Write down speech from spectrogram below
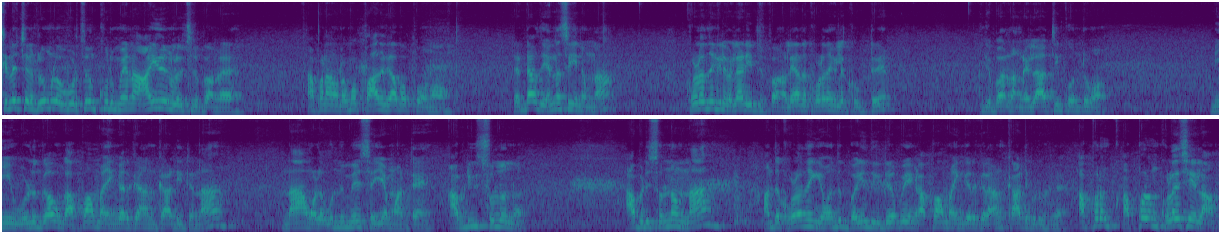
சின்ன சின்ன ரூமில் ஒவ்வொருத்தரும் கூர்மையான ஆயுதங்கள் வச்சுருப்பாங்க. அப்போ நாம் ரொம்ப பாதுகாப்பாக போகணும். ரெண்டாவது என்ன செய்யணும்னா குழந்தைகள் விளையாடிட்டு இருப்பாங்க இல்லையா? அந்த குழந்தைங்களை கூப்பிட்டு இங்கே பாரு நாங்கள் எல்லாத்தையும் கொண்டுருவோம் நீ ஒழுங்காக உங்கள் அப்பா அம்மா எங்கே இருக்கான்னு காட்டிட்டேன்னா நான் அவங்கள ஒன்றுமே செய்ய மாட்டேன். அப்படின்னு சொல்லணும். அப்படி சொன்னோம்னா அந்த குழந்தைங்க வந்து பயந்துக்கிட்டே போய் எங்கள் அப்பா அம்மா எங்கே இருக்கிறான்னு காட்டி கொடுக்குங்க. அப்புறம் அப்புறம் கொலை செய்யலாம்.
